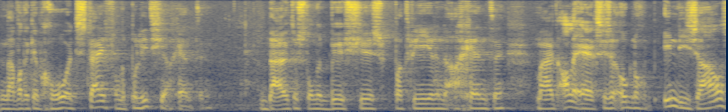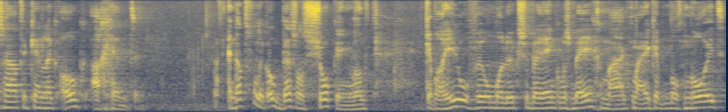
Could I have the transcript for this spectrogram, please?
naar wat ik heb gehoord, stijf van de politieagenten. Buiten stonden busjes, patrouillerende agenten. Maar het allerergste is ook nog in die zaal zaten kennelijk ook agenten. En dat vond ik ook best wel shocking, want ik heb al heel veel Molukse bijeenkomsten meegemaakt, maar ik heb nog nooit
